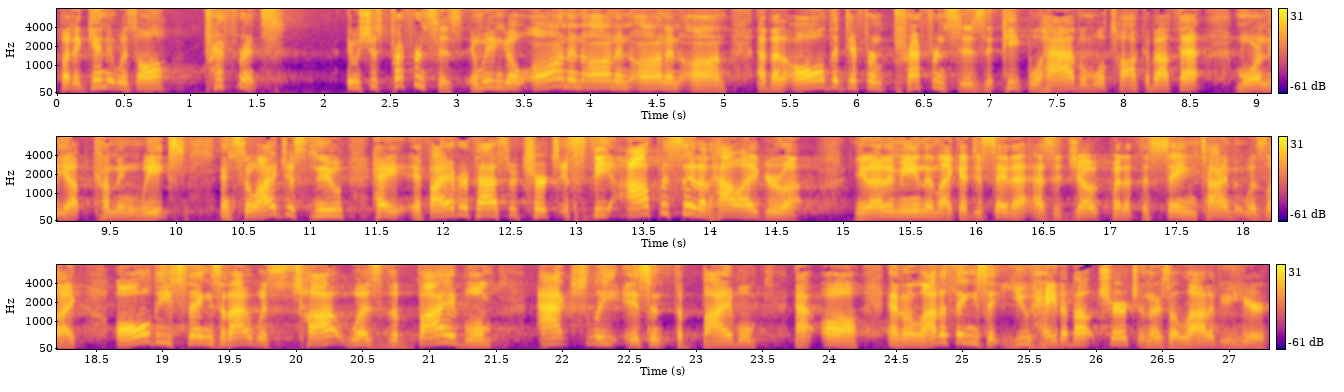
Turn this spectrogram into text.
but again, it was all preference. It was just preferences. And we can go on and on and on and on about all the different preferences that people have, and we'll talk about that more in the upcoming weeks. And so I just knew hey, if I ever pastor church, it's the opposite of how I grew up. You know what I mean? And like I just say that as a joke, but at the same time, it was like all these things that I was taught was the Bible actually isn't the Bible at all. And a lot of things that you hate about church, and there's a lot of you here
